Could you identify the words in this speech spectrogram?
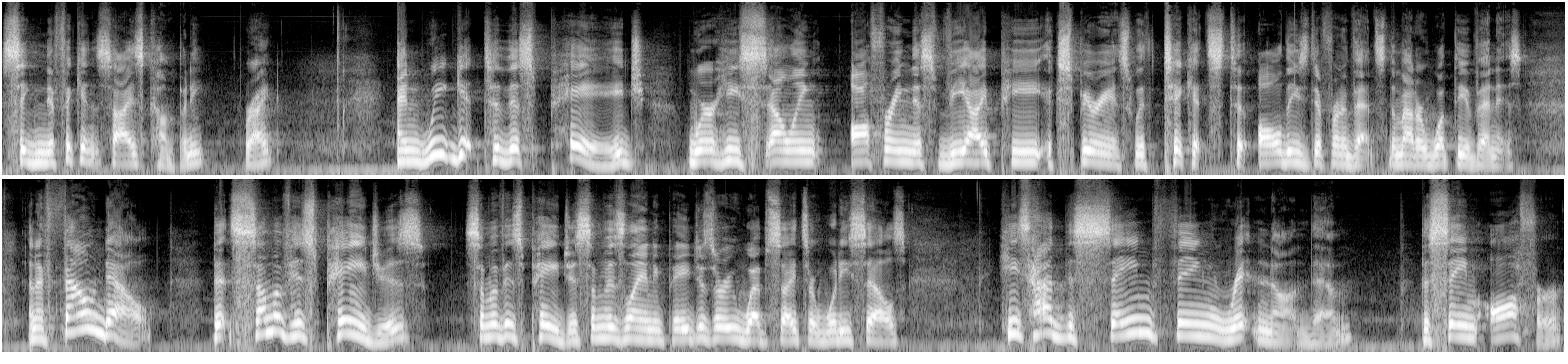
significant size company, right? And we get to this page where he's selling, offering this VIP experience with tickets to all these different events, no matter what the event is. And I found out that some of his pages, some of his pages, some of his landing pages or websites or what he sells, he's had the same thing written on them the same offer,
